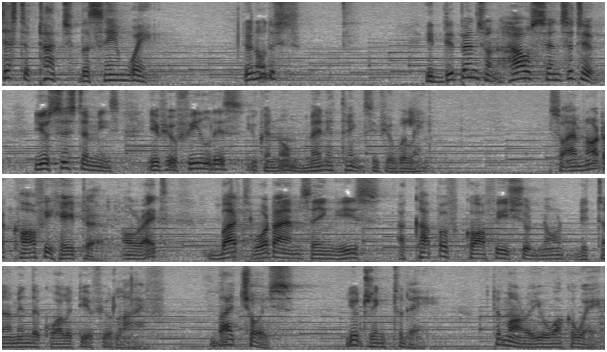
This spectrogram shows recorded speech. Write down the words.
just a touch the same way. Do you know this? It depends on how sensitive your system is. If you feel this, you can know many things if you're willing. So I'm not a coffee hater, all right? But what I am saying is, a cup of coffee should not determine the quality of your life. By choice, you drink today, tomorrow you walk away,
